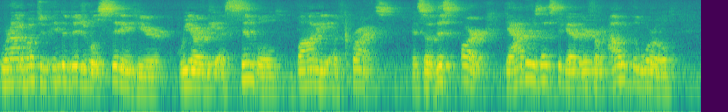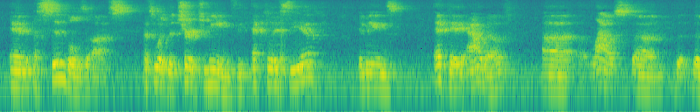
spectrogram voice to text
We're not a bunch of individuals sitting here. We are the assembled body of Christ. And so this ark gathers us together from out of the world and assembles us. That's what the church means. The ecclesia, it means eke, out of. Uh, laus, uh, the, the,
